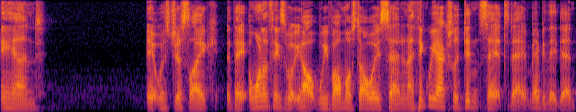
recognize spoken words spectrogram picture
and it was just like they. One of the things that we all, we've almost always said, and I think we actually didn't say it today. Maybe they did,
